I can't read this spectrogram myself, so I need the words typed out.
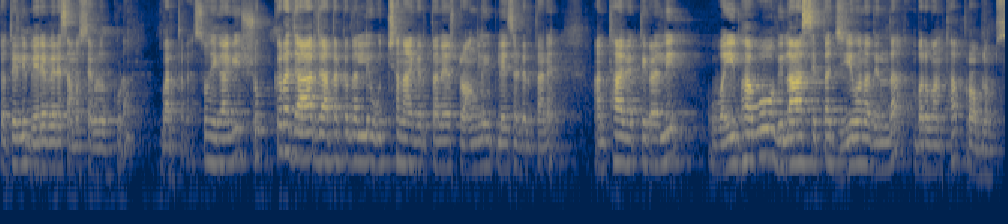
ಜೊತೆಯಲ್ಲಿ ಬೇರೆ ಬೇರೆ ಸಮಸ್ಯೆಗಳು ಕೂಡ ಬರ್ತವೆ. ಸೊ ಹೀಗಾಗಿ ಶುಕ್ರ ಜಾರ್ ಜಾತಕದಲ್ಲಿ ಉಚ್ಚನಾಗಿರ್ತಾನೆ ಸ್ಟ್ರಾಂಗ್ಲಿ ಪ್ಲೇಸ್ಡ್ ಇರ್ತಾನೆ. ಅಂಥ ವ್ಯಕ್ತಿಗಳಲ್ಲಿ ವೈಭವೋ ವಿಲಾಸಿತ ಜೀವನದಿಂದ ಬರುವಂಥ ಪ್ರಾಬ್ಲಮ್ಸ್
